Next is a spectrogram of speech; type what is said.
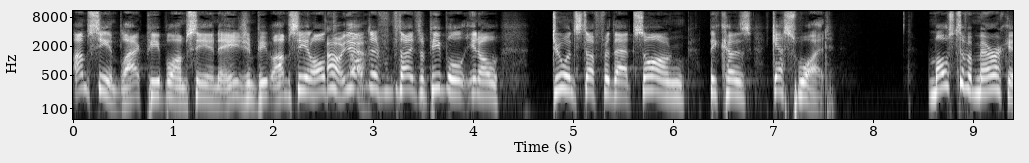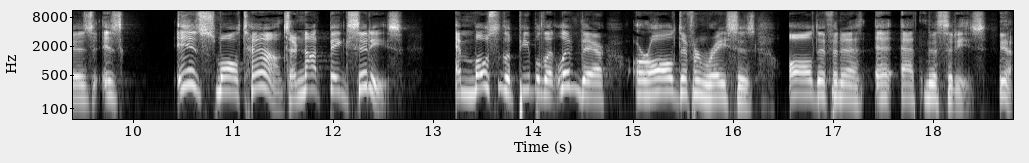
I'm seeing black people, I'm seeing Asian people, I'm seeing all, Oh, yeah. all different types of people, you know, doing stuff for that song because guess what? Most of America is is is small towns. They're not big cities. And most of the people that live there are all different races, all different eth- ethnicities. Yeah,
